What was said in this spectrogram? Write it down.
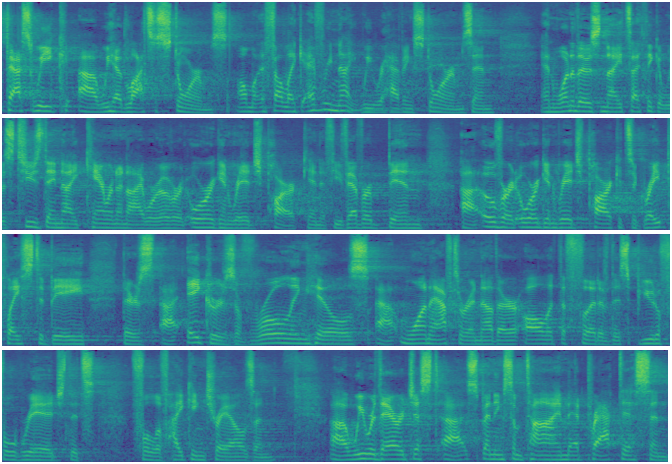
past week, uh, we had lots of storms. Almost, it felt like every night we were having storms. And and one of those nights, I think it was Tuesday night, Cameron and I were over at Oregon Ridge Park. And if you've ever been uh, over at Oregon Ridge Park, it's a great place to be. There's uh, acres of rolling hills, uh, one after another, all at the foot of this beautiful ridge that's full of hiking trails. And uh, we were there just uh, spending some time at practice, and,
